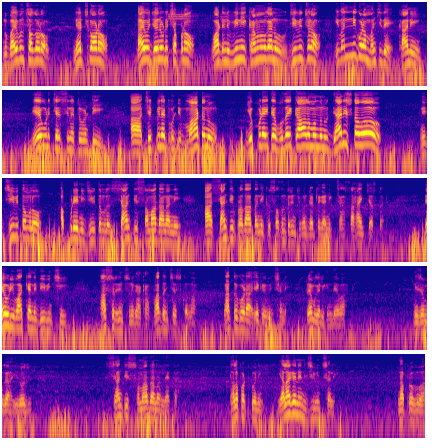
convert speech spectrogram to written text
నువ్వు బైబిల్ చదవడం నేర్చుకోవడం దైవజనుడు చెప్పడం వాటిని విని క్రమముగా నువ్వు జీవించడం ఇవన్నీ కూడా మంచిదే. కానీ దేవుడు చేసినటువంటి ఆ చెప్పినటువంటి మాటను ఎప్పుడైతే ఉదయకాలమందు నువ్వు ధ్యానిస్తావో నీ జీవితంలో అప్పుడే నీ జీవితంలో శాంతి సమాధానాన్ని ఆ శాంతి ప్రదాత నీకు స్వతంత్రించుకునేటట్లుగా నీకు సహాయం చేస్తాడు. దేవుడి వాక్యాన్ని దీవించి ఆశ్రయించునుగాక ప్రార్థన చేసుకుందాం. నాతో కూడా ఏకీవించండి ప్రేమ కలిగిన దేవా నిజంగా ఈరోజు శాంతి సమాధానం లేక తల పట్టుకొని ఎలాగ నేను జీవించాలి? నా ప్రభువ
